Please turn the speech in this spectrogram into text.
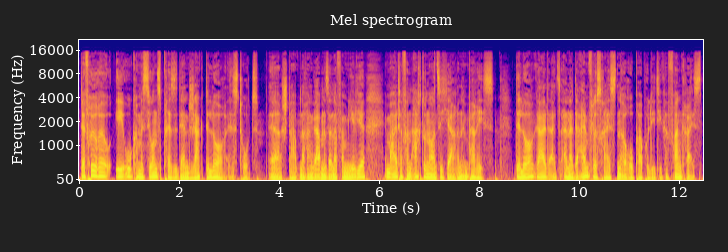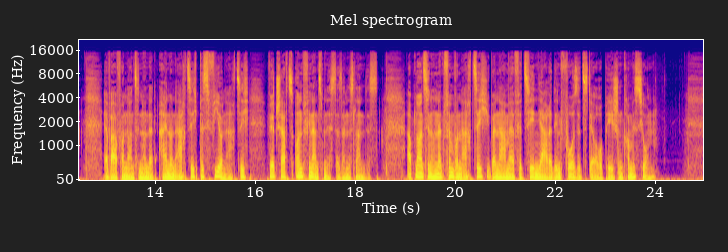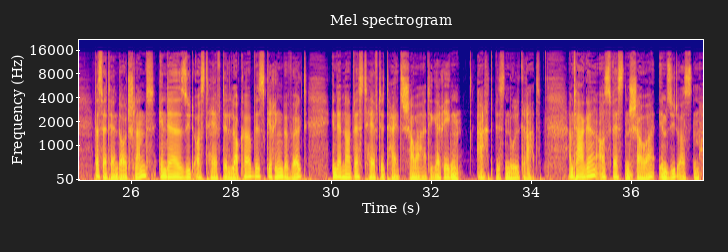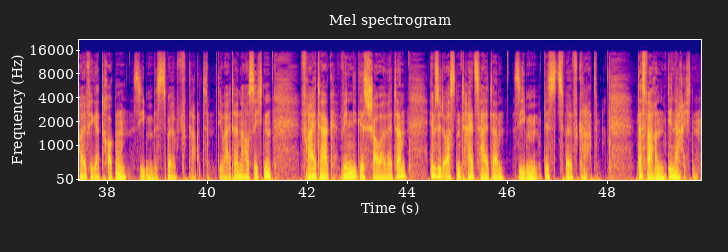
Der frühere EU-Kommissionspräsident Jacques Delors ist tot. Er starb nach Angaben seiner Familie im Alter von 98 Jahren in Paris. Delors galt als einer der einflussreichsten Europapolitiker Frankreichs. Er war von 1981 bis 84 Wirtschafts- und Finanzminister seines Landes. Ab 1985 übernahm er für zehn Jahre den Vorsitz der Europäischen Kommission. Das Wetter in Deutschland in der Südosthälfte locker bis gering bewölkt, in der Nordwesthälfte teils schauerartiger Regen. 8 bis 0 Grad. Am Tage aus Westen Schauer, im Südosten häufiger trocken, 7 bis 12 Grad. Die weiteren Aussichten Freitag windiges Schauerwetter, im Südosten teils heiter 7 bis 12 Grad. Das waren die Nachrichten.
